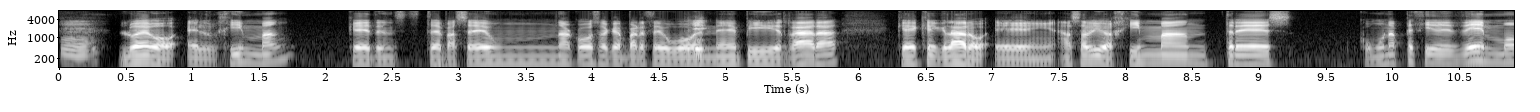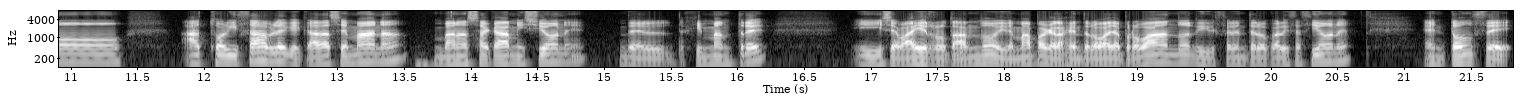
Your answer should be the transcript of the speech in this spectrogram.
Mm. Luego, el Hitman, que te, te pasé una cosa que parece hubo Sí. en Epi rara, que es que, claro, en- ha salido el Hitman 3 como una especie de demo actualizable que cada semana van a sacar misiones del Hitman 3 y se va a ir rotando y demás para que la gente lo vaya probando en diferentes localizaciones. Entonces,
